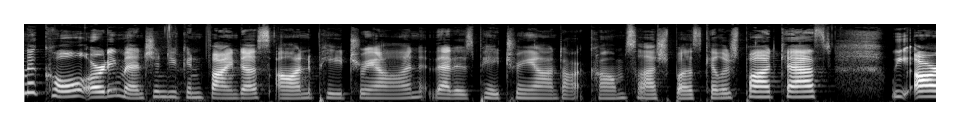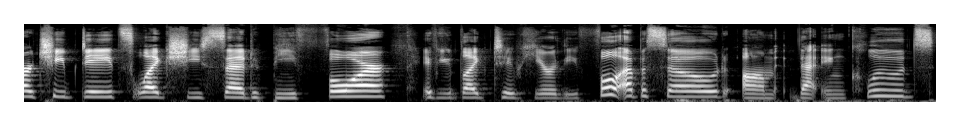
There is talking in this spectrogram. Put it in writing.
Nicole already mentioned, you can find us on Patreon. That is patreon.com slash buzzkillerspodcast. We are cheap dates, like she said before. If you'd like to hear the full episode, um, that includes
